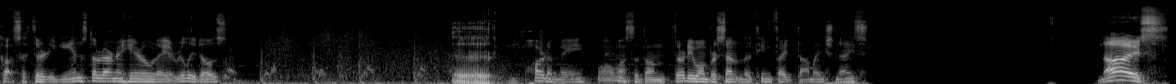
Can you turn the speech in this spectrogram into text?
guts of 30 games to learn a hero. Like, it really does. Uh. Pardon me. I must have done 31% of the team fight damage. Nice. Nice!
